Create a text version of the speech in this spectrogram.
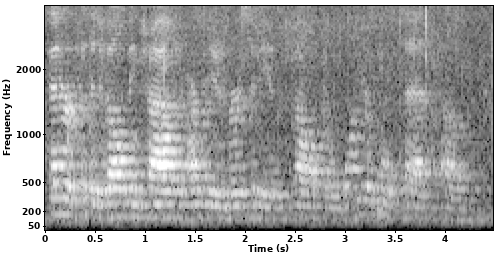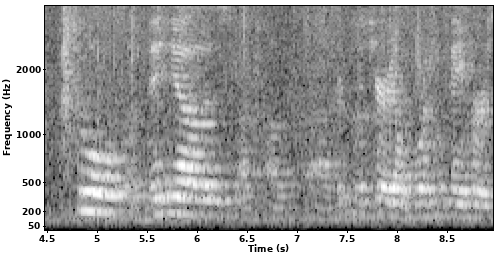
Center for the Developing Child at Harvard University has developed a wonderful set of tools, of videos, of materials, working papers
